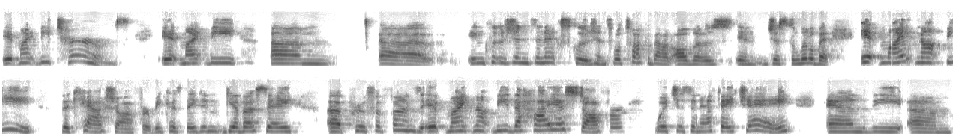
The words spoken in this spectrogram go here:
It might be terms. It might be um, uh, inclusions and exclusions. We'll talk about all those in just a little bit. It might not be the cash offer because they didn't give us a, a proof of funds. It might not be the highest offer, which is an FHA, and the um,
